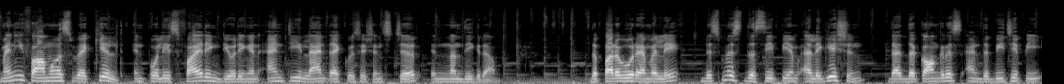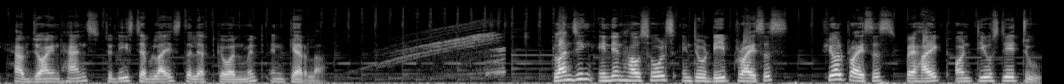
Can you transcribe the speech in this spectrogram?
many farmers were killed in police firing during an anti land acquisition stir in Nandigram. The Paravur MLA dismissed the CPM allegation that the Congress and the BJP have joined hands to destabilize the left government in Kerala. Plunging Indian households into deep crisis, fuel prices were hiked on Tuesday too.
